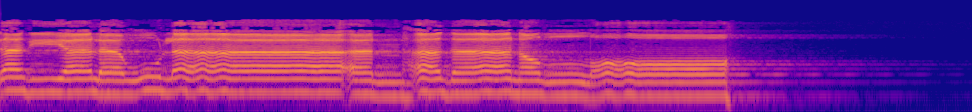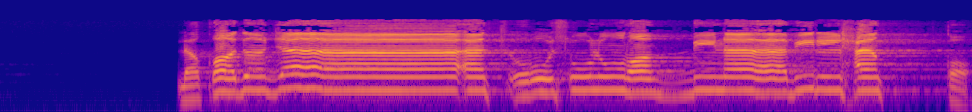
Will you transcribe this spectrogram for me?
نهتدي لولا أن هدانا الله. لقد جاءت رسل ربنا بالحق.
